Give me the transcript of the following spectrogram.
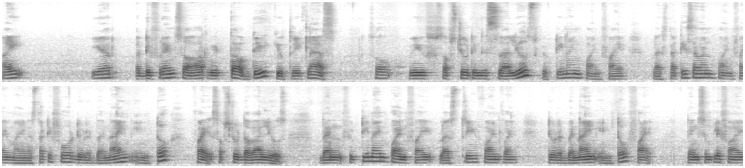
I here difference or width of the Q3 class. So we substitute in these values 59.5 plus 37.5 minus 34 divided by 9 into 5 substitute the values. Then 59.5 plus 3.5 divided by 9 into 5 then simplify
